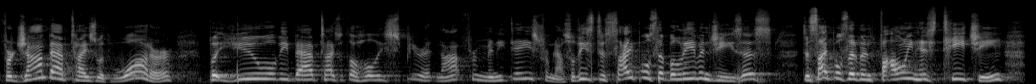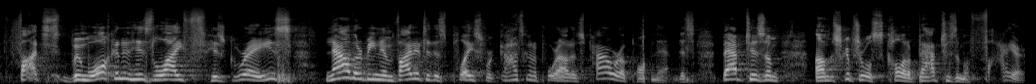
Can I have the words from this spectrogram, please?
For John baptized with water, but you will be baptized with the Holy Spirit not for many days from now. So these disciples that believe in Jesus, disciples that have been following his teaching, fought, been walking in his life, his grace, now they're being invited to this place where God's going to pour out his power upon them. This baptism, um, scripture will call it a baptism of fire,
